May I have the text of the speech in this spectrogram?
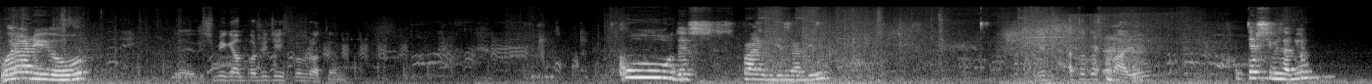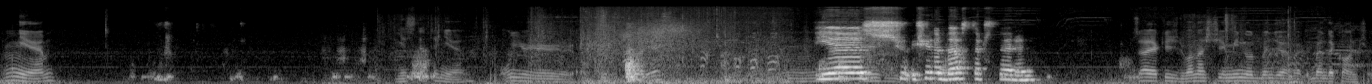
Where are you? Śmigam po życie i z powrotem. Kurde, spaj mnie zabił. Więc, a co do spaju? Też ciebie zabił? Nie. Niestety nie. Ujej, co to jest? Mm, Jest si- 17.4. Za jakieś 12 minut będzie, będę kończył.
